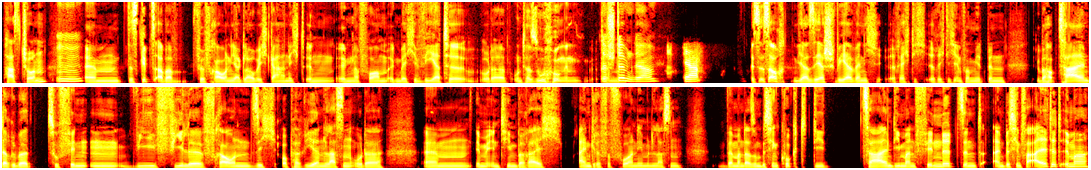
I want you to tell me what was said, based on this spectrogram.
passt schon. Mhm. Ähm, das gibt's aber für Frauen ja, glaube ich, gar nicht in irgendeiner Form irgendwelche Werte oder Untersuchungen. Das Ähm, stimmt, ja. Ja, Es ist auch ja sehr schwer, wenn ich richtig, richtig informiert bin, überhaupt Zahlen darüber zu finden, wie viele Frauen sich operieren lassen oder ähm, im Intimbereich Eingriffe vornehmen lassen. Wenn man da so ein bisschen guckt, die Zahlen, die man findet, sind ein bisschen veraltet immer.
